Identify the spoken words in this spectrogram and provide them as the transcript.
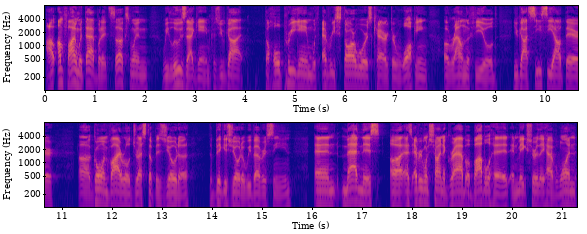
I, I'm fine with that, but it sucks when we lose that game because you've got the whole pregame with every Star Wars character walking around the field. You got CC out there uh, going viral, dressed up as Yoda, the biggest Yoda we've ever seen, and madness uh, as everyone's trying to grab a bobblehead and make sure they have one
